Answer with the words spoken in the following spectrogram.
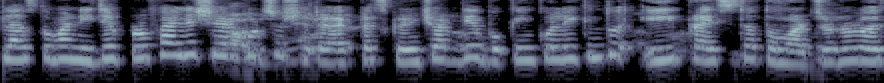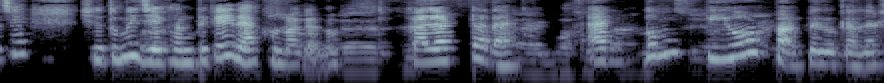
প্লাস তোমার নিজের প্রোফাইলে শেয়ার করছ সেটার একটা স্ক্রিনশট দিয়ে বুকিং করলে কিন্তু এই প্রাইসটা তোমার জন্য রয়েছে সে তুমি যেখান থেকেই দেখো না কেন। কালারটা দেখো একদম পিওর পার্পেল কালার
